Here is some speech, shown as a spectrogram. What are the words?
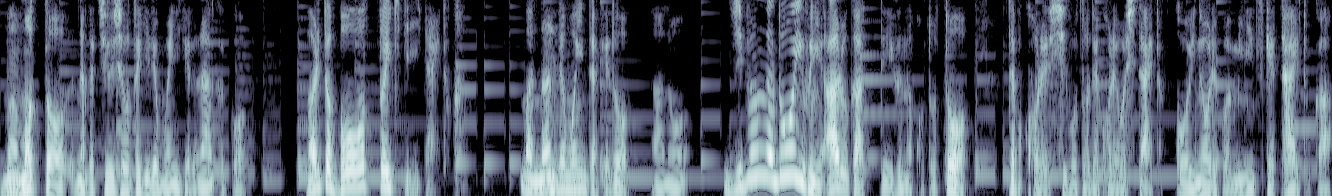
まあ、うん。もっとなんか抽象的でもいいけど、なんかこう、割とぼーっと生きていたいとか、まあ、なんでもいいんだけど、あの、自分がどういうふうにあるかっていうふうなことと、例えばこれ仕事でこれをしたいとか、こういう能力を身につけたいとか、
